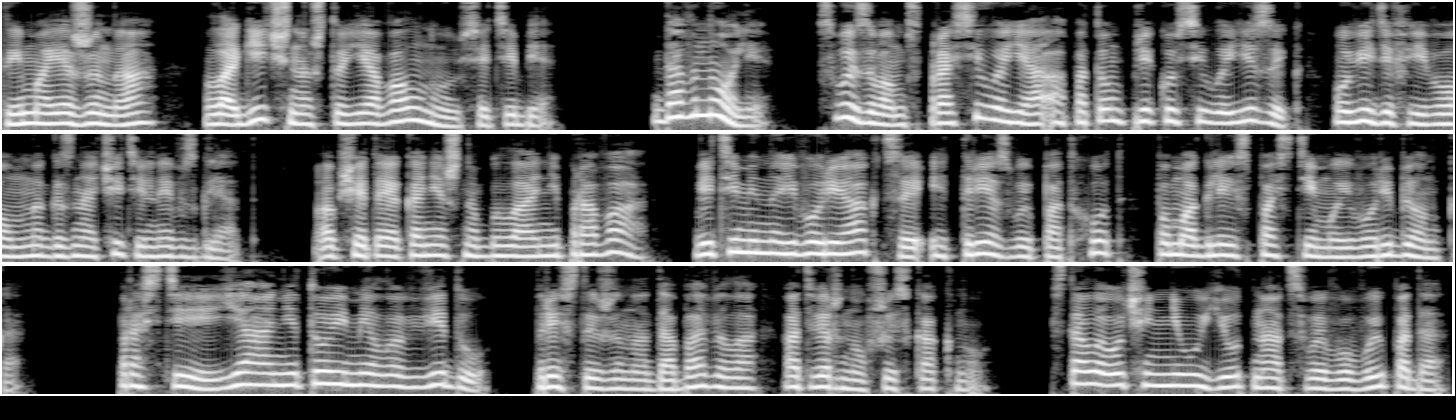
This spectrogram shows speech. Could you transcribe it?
«Ты моя жена. Логично, что я волнуюсь о тебе». «Давно ли?» — с вызовом спросила я, а потом прикусила язык, увидев его многозначительный взгляд. Вообще-то я, конечно, была не права, ведь именно его реакция и трезвый подход помогли спасти моего ребенка. «Прости, я не то имела в виду», — престыженно добавила, отвернувшись к окну. Стало очень неуютно от своего выпада,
